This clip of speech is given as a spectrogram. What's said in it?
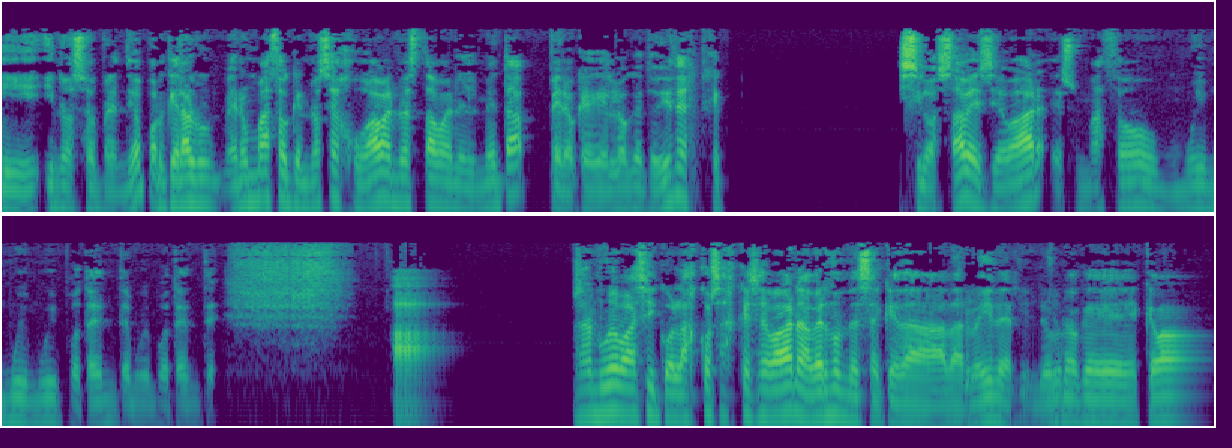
y, y nos sorprendió porque era un, era un mazo que no se jugaba, no estaba en el meta, pero que lo que tú dices que si lo sabes llevar es un mazo muy, muy, muy potente, muy potente. Ah, cosas nuevas y con las cosas que se van a ver dónde se queda Darth Vader. Yo creo que, que va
